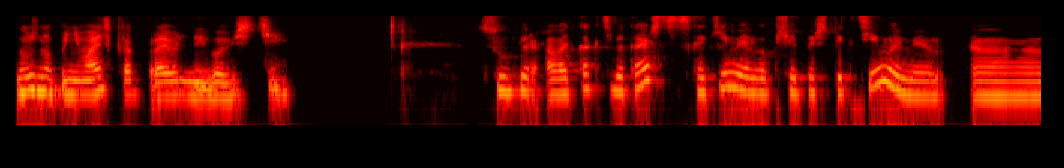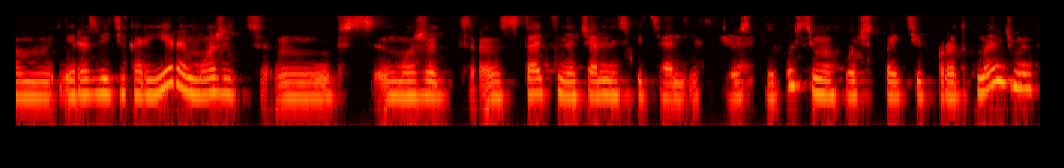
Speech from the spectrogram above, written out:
нужно понимать, как правильно его вести. Супер. А вот как тебе кажется, с какими вообще перспективами э, и развитие карьеры может, э, может стать начальный специалист? То есть, допустим, он хочет пойти в продукт менеджмент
